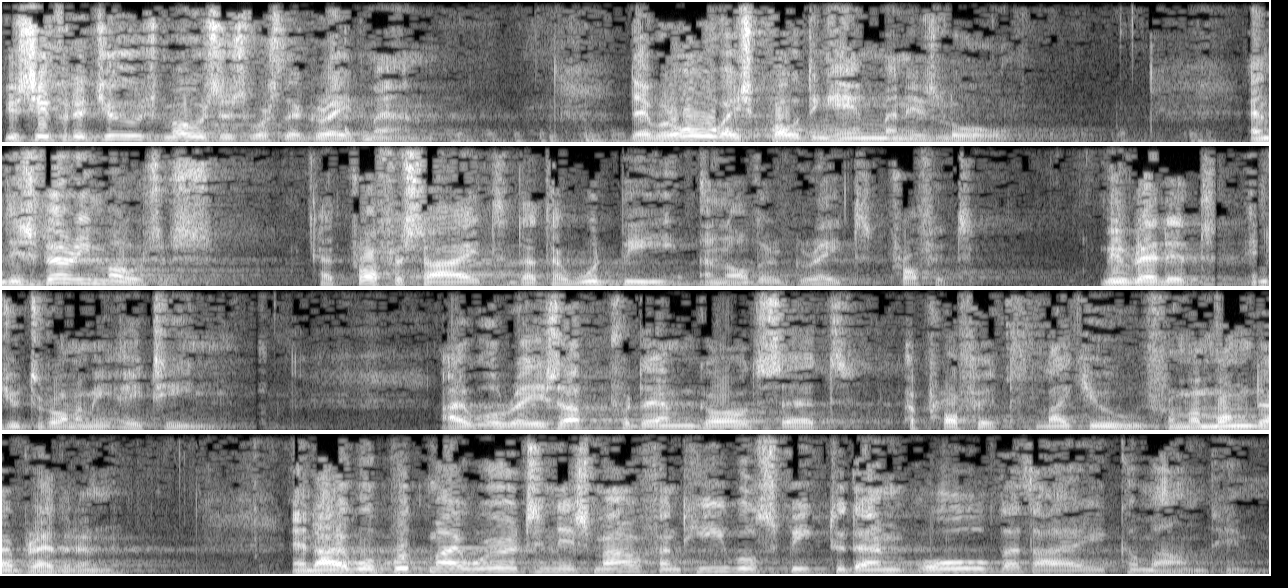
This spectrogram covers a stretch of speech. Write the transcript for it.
You see, for the Jews, Moses was their great man. They were always quoting him and his law. And this very Moses had prophesied that there would be another great prophet. We read it in Deuteronomy 18. I will raise up for them, God said, a prophet like you from among their brethren. And I will put my words in his mouth and he will speak to them all that I command him.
